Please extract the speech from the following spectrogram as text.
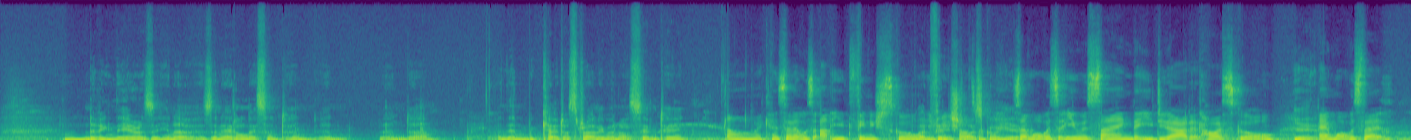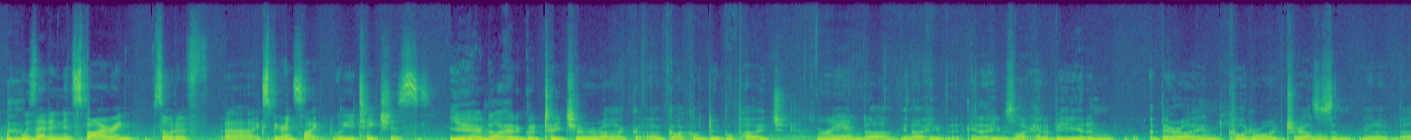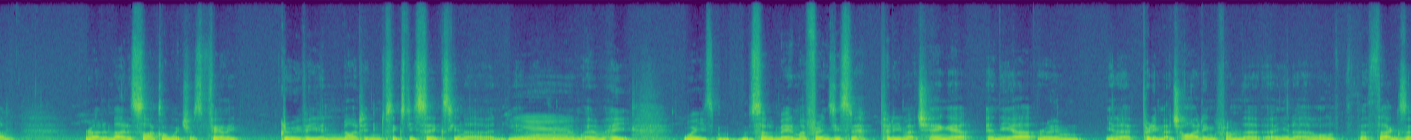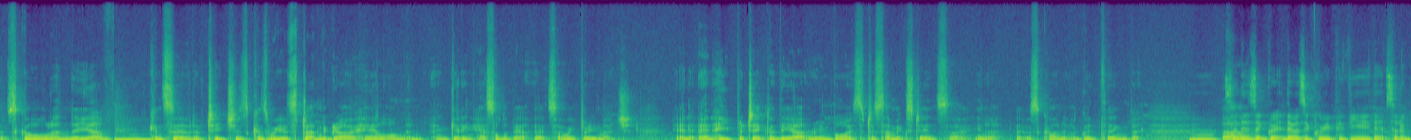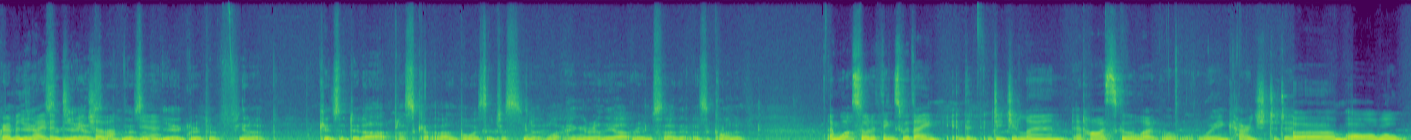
living there as a you know as an adolescent and and and um, and then we came to Australia when I was 17 Oh, okay. So that was uh, you'd finished school. I'd finished high school, yeah. So what was it? You were saying that you did art at high school. Yeah. And what was that? Was that an inspiring sort of uh, experience? Like, were your teachers? Yeah, no, I had a good teacher, uh, a guy called Dougal Page. Oh, yeah. And um, you know, he you know he was like had a beard and a beret and corduroy trousers and you know um, rode a motorcycle which was fairly groovy in 1966. You know, and, Yeah. and, and he we sort of me and my friends used to pretty much hang out in the art room. You know, pretty much hiding from the uh, you know all the thugs at school and the um, Mm. conservative teachers because we were starting to grow our hair long and, and getting hassled about that. So we pretty much and, and he protected the art room boys to some extent. So you know that was kind of a good thing. But so there's a gr- there was a group of you that sort of gravitated there's a- to yeah, each other. There's yeah. a yeah group of you know kids that did art plus a couple of other boys that just you know like hanging around the art room. So that was a kind of And what sort of things were they? Did you learn at high school? Like, were you encouraged to do? Um, oh well, yeah,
